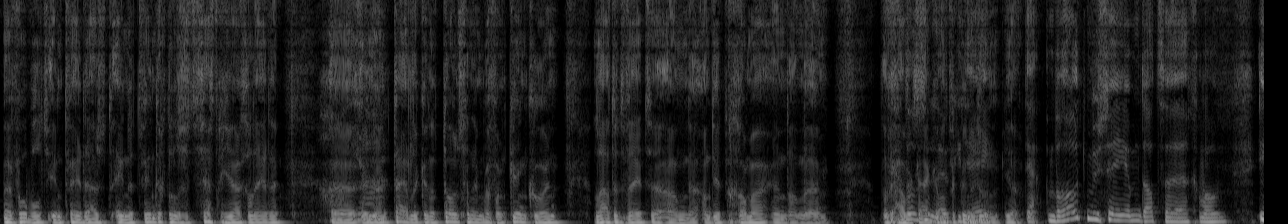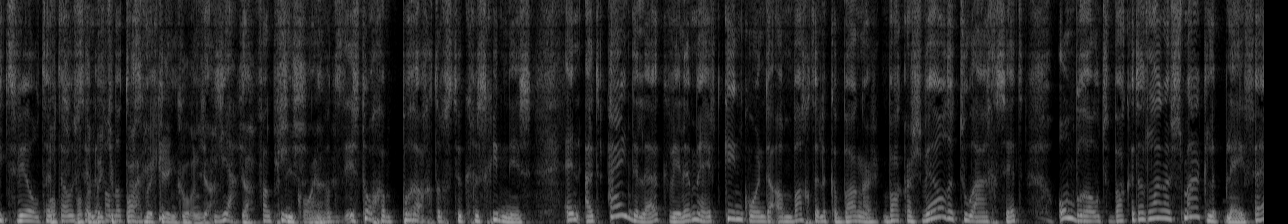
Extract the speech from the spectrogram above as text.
bijvoorbeeld in 2021, dat is het 60 jaar geleden, eh, een, een tijdelijke tentoonstelling hebben van Kinkhorn. Laat het weten aan, eh, aan dit programma en dan, dan gaan we dat kijken wat we kunnen doen. Ja. Ja, een broodmuseum dat eh, gewoon iets wil wat tentoonstellen een van dat past. Kinkhorn, ja. Ja, van precies, Kinghorn. ja. Want het is toch een prachtig stuk geschiedenis. En uiteindelijk, Willem, heeft Kinghorn de ambachtelijke banger, bakkers wel ertoe aangezet om brood te bakken dat langer smakelijk bleef. Hè?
